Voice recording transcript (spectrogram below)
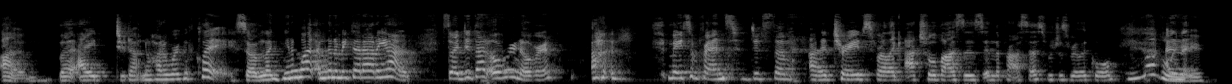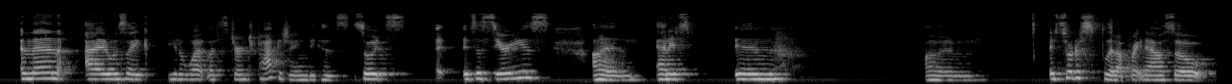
Um, but I do not know how to work with clay. So I'm like, you know what? I'm going to make that out of yarn. So I did that over and over. made some friends, did some uh, trades for like actual vases in the process, which was really cool. Lovely. And, and then I was like, you know what? Let's turn to packaging because so it's it's a series, um, and it's in um it's sort of split up right now. So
